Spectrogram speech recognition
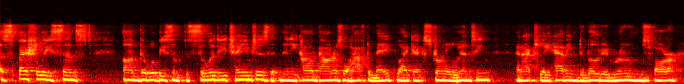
especially since um, there will be some facility changes that many compounders will have to make, like external venting and actually having devoted rooms for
